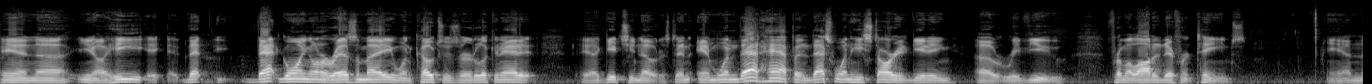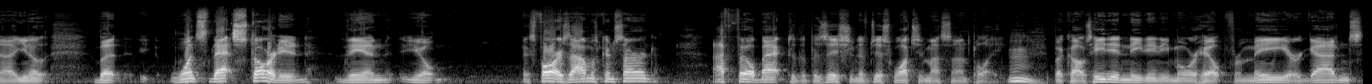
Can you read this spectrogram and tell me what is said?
and uh, you know he that that going on a resume when coaches are looking at it uh, gets you noticed, and and when that happened, that's when he started getting a review from a lot of different teams, and uh, you know, but once that started, then you know, as far as I was concerned. I fell back to the position of just watching my son play because he didn't need any more help from me or guidance.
